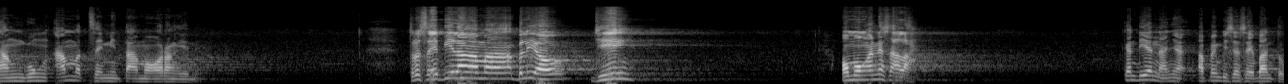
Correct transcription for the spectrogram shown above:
Tanggung amat saya minta sama orang ini. Terus saya bilang sama beliau, Ji, omongannya salah. Kan dia nanya, apa yang bisa saya bantu?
